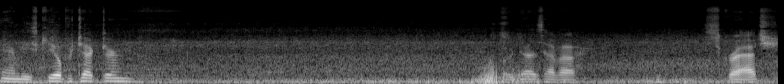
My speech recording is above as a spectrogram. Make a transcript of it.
Ambi's keel protector. So it does have a scratch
